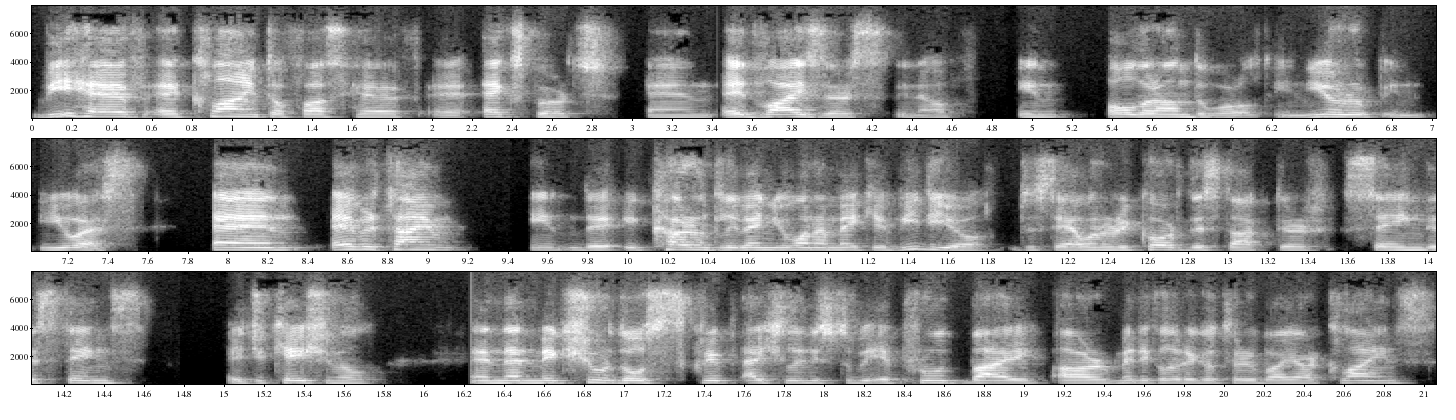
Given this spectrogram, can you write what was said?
We have a client of us have uh, experts and advisors, you know, in all around the world, in Europe, in US. And every time in the currently when you want to make a video to say, I want to record this doctor saying these things, educational, and then make sure those script actually needs to be approved by our medical regulatory by our clients.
